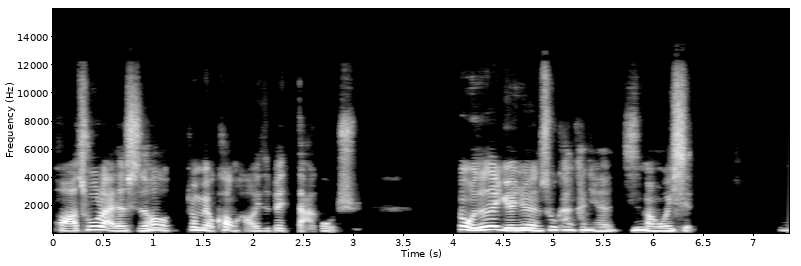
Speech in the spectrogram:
滑出来的时候就没有控好，一直被打过去。那我就在远远处看，看起来其实蛮危险的。嗯，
